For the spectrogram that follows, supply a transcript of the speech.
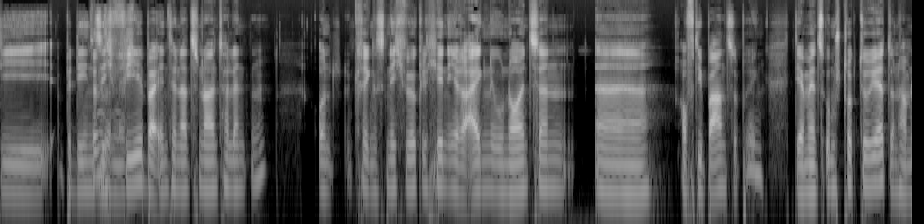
Die bedienen Sind sich viel bei internationalen Talenten und kriegen es nicht wirklich hin, ihre eigene U19 äh, auf die Bahn zu bringen. Die haben jetzt umstrukturiert und haben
